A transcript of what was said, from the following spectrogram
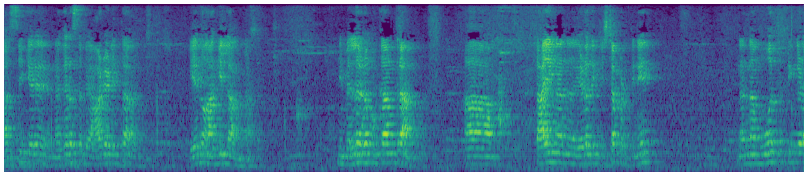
ಅರಸೀಕೆರೆ ನಗರಸಭೆ ಆಡಳಿತ ಏನೂ ಆಗಿಲ್ಲ ಅಂತ. ನಿಮ್ಮೆಲ್ಲರ ಮುಖಾಂತರ ಆ ತಾಯಿ ನಾನು ಹೇಳೋದಕ್ಕೆ ಇಷ್ಟಪಡ್ತೀನಿ. ನನ್ನ ಮೂವತ್ತು ತಿಂಗಳ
